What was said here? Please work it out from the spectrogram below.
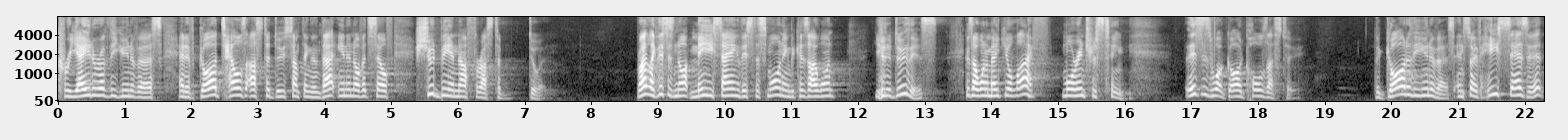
creator of the universe. And if God tells us to do something, then that in and of itself should be enough for us to do it. Right? Like, this is not me saying this this morning because I want you to do this, because I want to make your life more interesting. This is what God calls us to the God of the universe. And so, if He says it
